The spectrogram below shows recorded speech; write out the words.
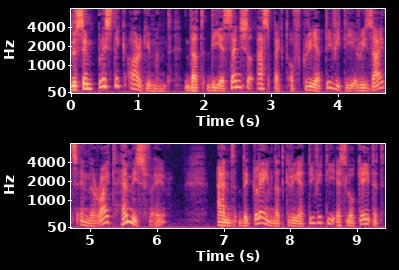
The simplistic argument that the essential aspect of creativity resides in the right hemisphere, and the claim that creativity is located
